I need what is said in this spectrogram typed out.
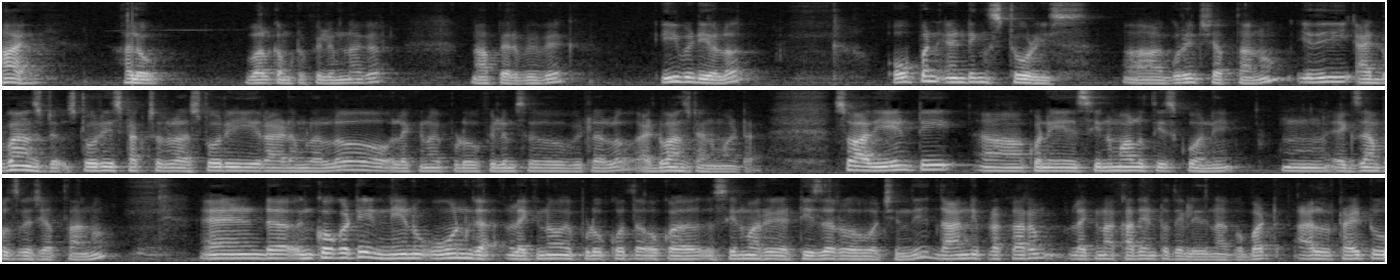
Hi hello welcome to Film Nagar నా పేరు వివేక్. ఈ వీడియోలో ఓపెన్ ఎండింగ్ స్టోరీస్ గురించి చెప్తాను. ఇది అడ్వాన్స్డ్ స్టోరీ స్ట్రక్చర్ స్టోరీ రాయడంలలో లైక్ ఇప్పుడు ఫిలిమ్స్ వీటిలలో అడ్వాన్స్డ్ అనమాట సో అది ఏంటి? కొన్ని సినిమాలు తీసుకొని ఎగ్జాంపుల్స్గా చెప్తాను. అండ్ uh, ఇంకొకటి నేను ఓన్గా లైక్ నో ఇప్పుడు కొత్త ఒక సినిమా టీజర్ వచ్చింది. దాని ప్రకారం లైక్ నా కథ ఏంటో తెలియదు నాకు. But I try to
